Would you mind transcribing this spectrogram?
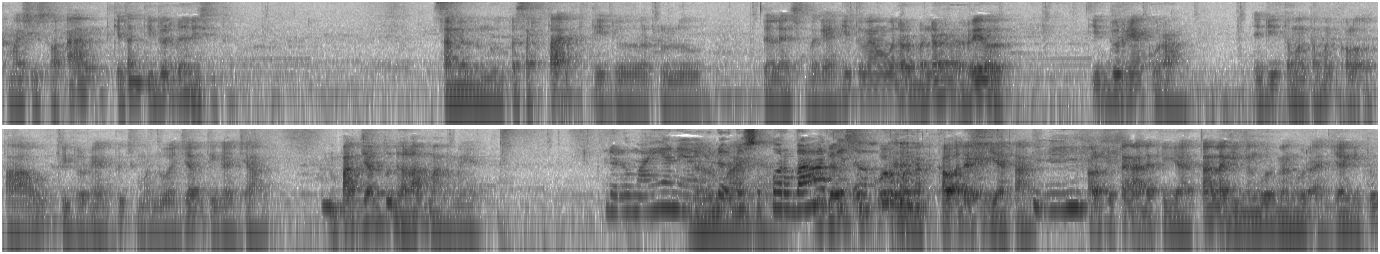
kemahasiswaan kita tidur dari situ. Sambil nunggu peserta kita tidur dulu dan lain sebagainya. Gitu memang bener-bener real. Tidurnya kurang. Jadi teman-teman kalau tahu tidurnya itu cuma 2 jam 3 jam. 4 jam tuh udah lama namanya. Udah lumayan ya. Udah, udah, lumayan. syukur banget udah gitu. syukur banget kalau ada kegiatan. Kalau kita nggak ada kegiatan lagi nganggur-nganggur aja gitu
